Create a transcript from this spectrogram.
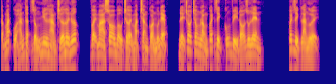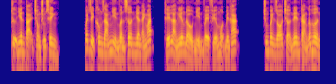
cặp mắt của hắn thật giống như hàm chứa hơi nước, vậy mà so bầu trời mặt trăng còn muốn đẹp, để cho trong lòng quách dịch cũng vì đó run lên. Quách dịch là người tự nhiên tại trong chúng sinh. Quách dịch không dám nhìn vân sơn nhân ánh mắt, thế là nghiêng đầu nhìn về phía một bên khác. T r u n g quanh gió trở nên càng gấp hơn,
